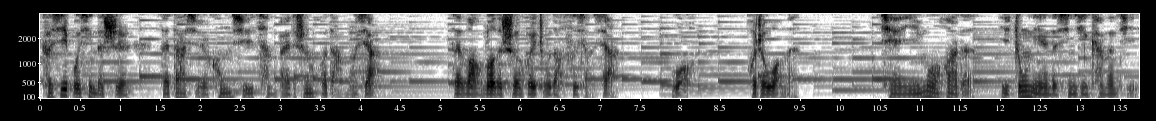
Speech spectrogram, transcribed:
可惜不幸的是，在大学空虚惨白的生活打磨下，在网络的社会主导思想下，我或者我们潜移默化的以中年人的心境看问题。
